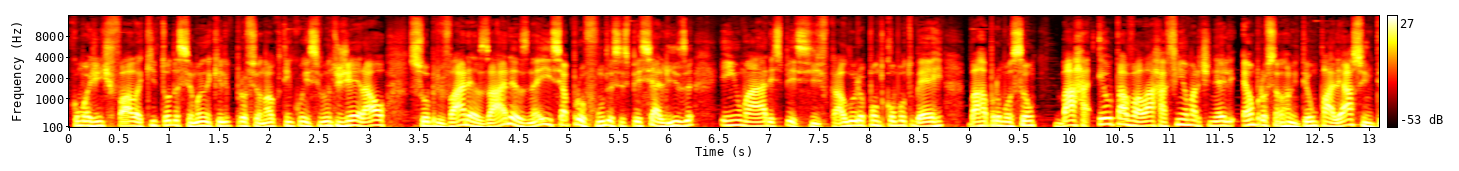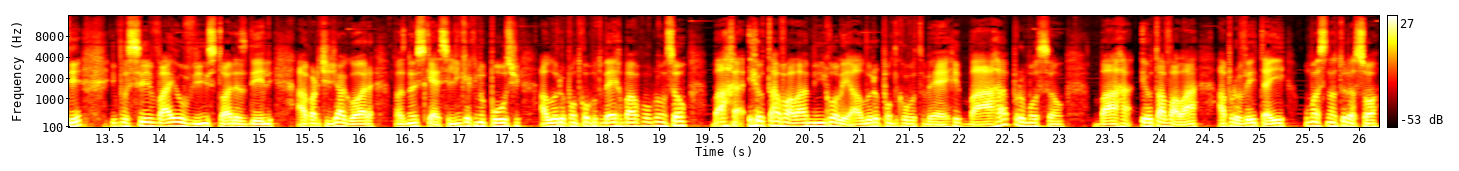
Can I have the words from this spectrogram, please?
como a gente fala aqui toda semana, aquele profissional que tem conhecimento geral sobre várias áreas, né, e se aprofunda, se especializa em uma área específica. alura.com.br barra promoção, barra eu tava lá, Rafinha Martinelli é um profissional em T, um palhaço em T, e você vai ouvir histórias dele a partir de agora, mas não esquece, link aqui no post, alura.com.br barra promoção, barra eu tava lá, me enrolei, alura.com.br barra promoção, barra eu tava lá, aproveita aí, uma assinatura só,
